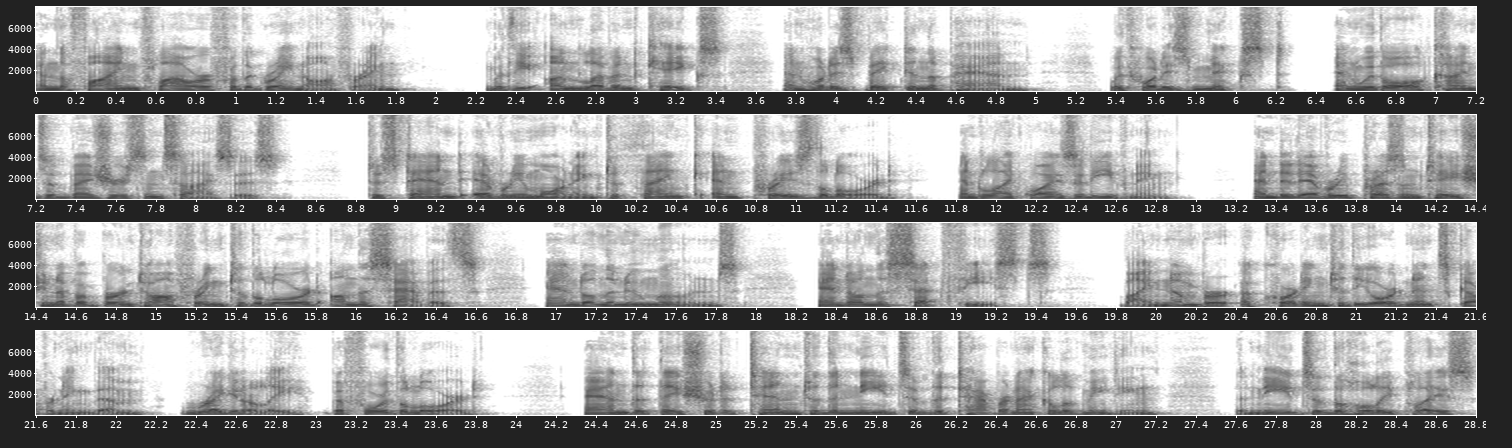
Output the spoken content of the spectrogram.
and the fine flour for the grain offering, with the unleavened cakes and what is baked in the pan, with what is mixed, and with all kinds of measures and sizes, to stand every morning to thank and praise the Lord, and likewise at evening, and at every presentation of a burnt offering to the Lord on the Sabbaths, and on the new moons, and on the set feasts, by number according to the ordinance governing them, regularly before the Lord, and that they should attend to the needs of the tabernacle of meeting, the needs of the holy place,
